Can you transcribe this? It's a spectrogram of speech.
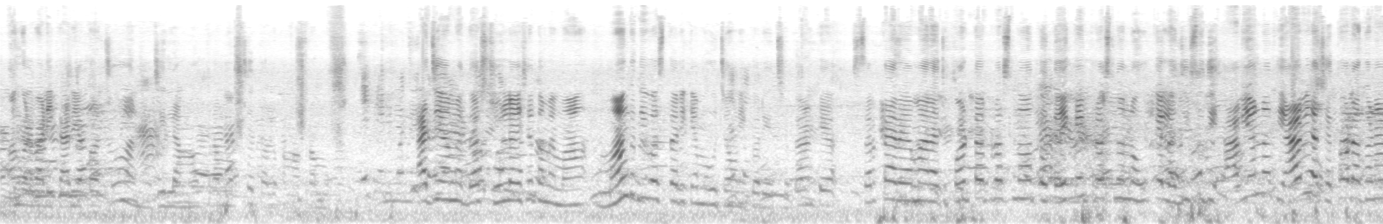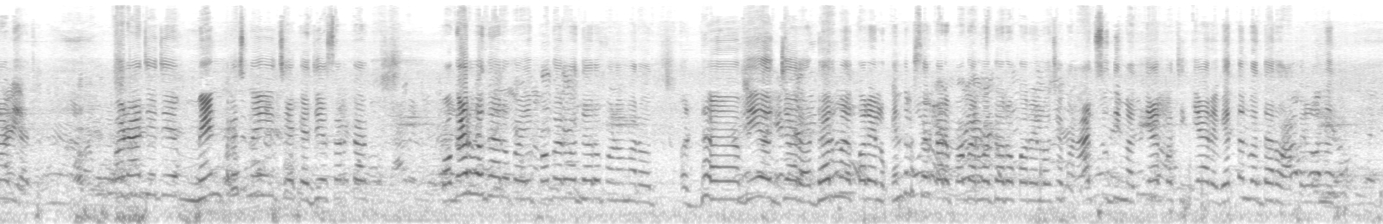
આંગણવાડી કાર્યકર છું અને જિલ્લામાં ઉપપ્રમુખ છે, તાલુકામાં પ્રમુખ છું. આજે અમે દસ જુલાઈ છે, તો અમે મા- માંગ દિવસ તરીકે અમે ઉજવણી કરીએ છીએ. કારણ કે સરકારે અમારા જે પડતર પ્રશ્નો હતો, તો એક એક પ્રશ્નનો ઉકેલ હજી સુધી આવ્યો નથી. આવ્યા છે, થોડા ઘણા આવ્યા છે. પણ આજે જે મેઇન પ્રશ્ન એ છે કે જે સરકાર પગાર વધારો કરે પગાર વધારો પણ અમારો અઢાર બે હજાર અઢારમાં કરેલો. કેન્દ્ર સરકારે પગાર વધારો કરેલો છે, પણ આજ સુધીમાં ત્યાર પછી ક્યારે વેતન વધારો આપેલો નથી.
